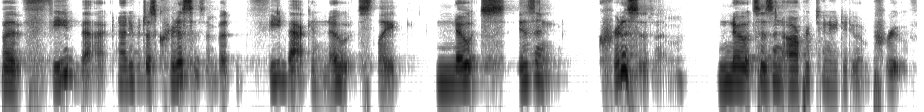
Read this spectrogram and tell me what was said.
but feedback. Not even just criticism, but feedback and notes. Like notes isn't criticism. Notes is an opportunity to improve.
